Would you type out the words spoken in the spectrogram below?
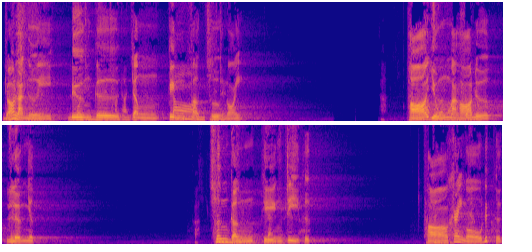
Đó là người đương cư trong kinh phật thường nói thọ dụng mà họ được, lớn nhất. Thân cận thiện tri thức. Họ khai ngộ đích thực.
